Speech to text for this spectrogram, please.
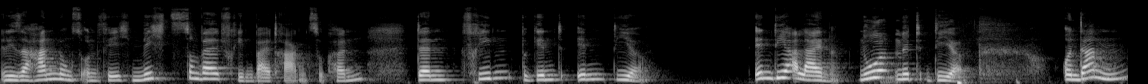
in diese handlungsunfähig, nichts zum Weltfrieden beitragen zu können. Denn Frieden beginnt in dir. In dir alleine. Nur mit dir. Und dann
